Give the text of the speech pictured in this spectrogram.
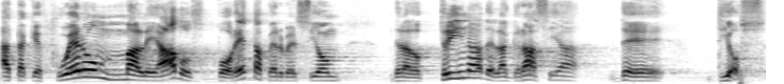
hasta que fueron maleados por esta perversión de la doctrina de la gracia de Dios.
